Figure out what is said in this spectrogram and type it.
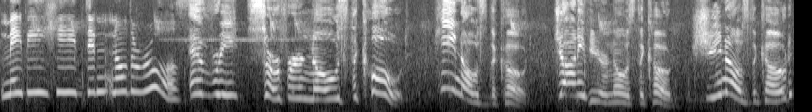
Maybe he didn't know the rules. Every surfer knows the code. He knows the code. Johnny here knows the code. She knows the code.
